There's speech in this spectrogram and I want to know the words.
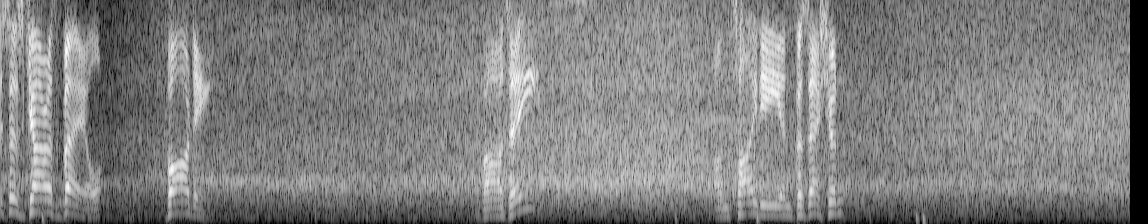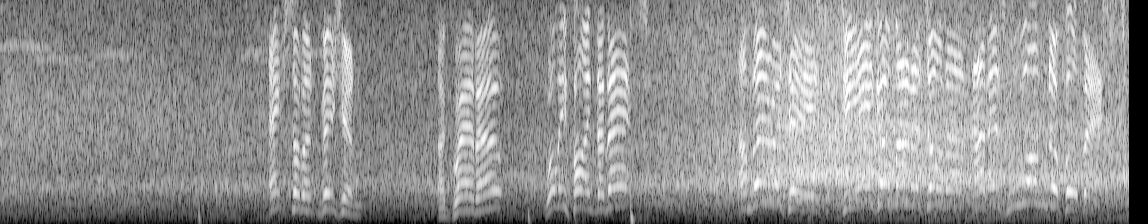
This is Gareth Bale. Vardy. Vardy. Untidy in possession. Excellent vision. Aguero. Will he find the net? And there it is, Diego Maradona at his wonderful best.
